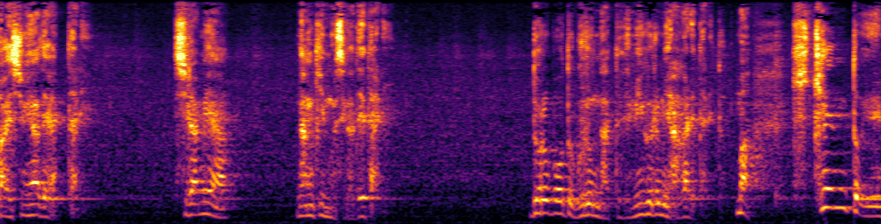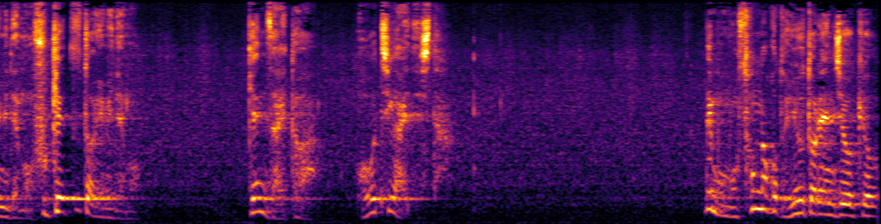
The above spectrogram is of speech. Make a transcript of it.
売春屋であったりシラミや南京虫が出たり泥棒とぐるになってて身ぐるみ剥がれたりと。まあ危険という意味でも不潔という意味でも現在とは大違いでした。でももうそんなこと言うとれん状況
